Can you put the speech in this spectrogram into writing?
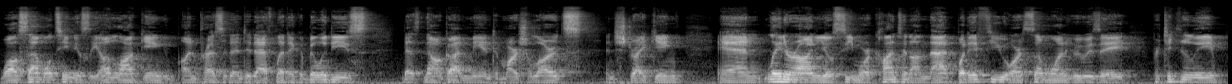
while simultaneously unlocking unprecedented athletic abilities that's now gotten me into martial arts and striking. And later on, you'll see more content on that. But if you are someone who is a particularly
